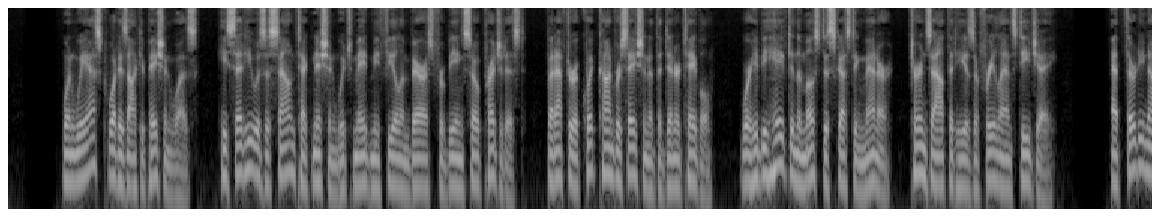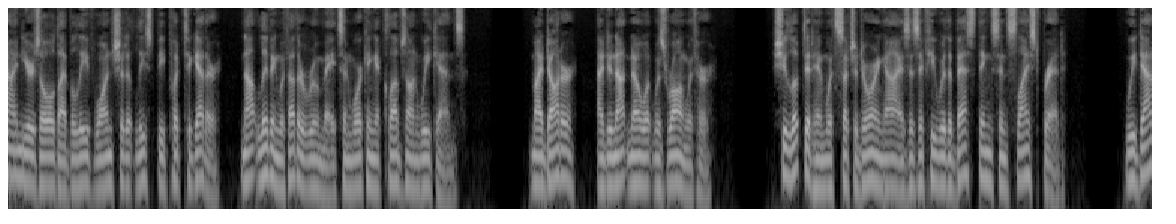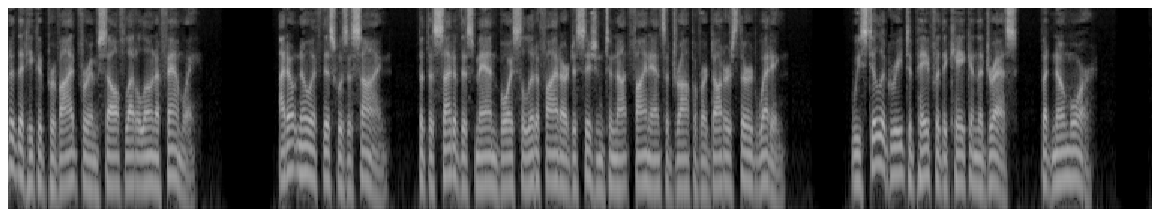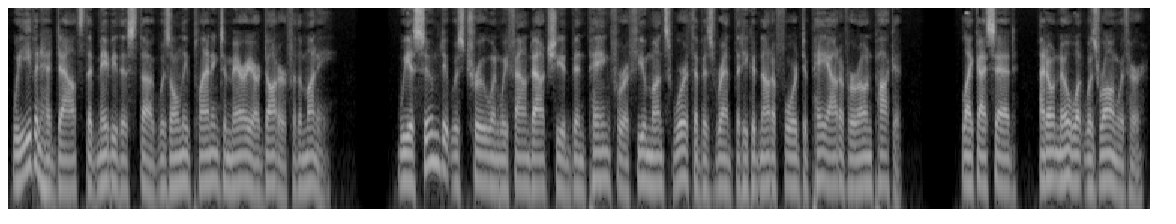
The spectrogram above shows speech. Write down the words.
When we asked what his occupation was, he said he was a sound technician which made me feel embarrassed for being so prejudiced, but after a quick conversation at the dinner table, where he behaved in the most disgusting manner, turns out that he is a freelance DJ. At 39 years old I believe one should at least be put together, not living with other roommates and working at clubs on weekends. My daughter, I do not know what was wrong with her. She looked at him with such adoring eyes as if he were the best thing since sliced bread. We doubted that he could provide for himself let alone a family. I don't know if this was a sign, but the sight of this man boy solidified our decision to not finance a drop of our daughter's third wedding. We still agreed to pay for the cake and the dress, but no more. We even had doubts that maybe this thug was only planning to marry our daughter for the money. We assumed it was true when we found out she had been paying for a few months' worth of his rent that he could not afford to pay out of her own pocket. Like I said, I don't know what was wrong with her.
